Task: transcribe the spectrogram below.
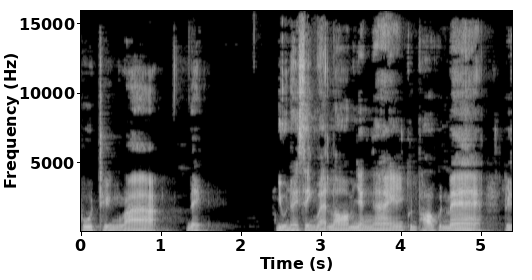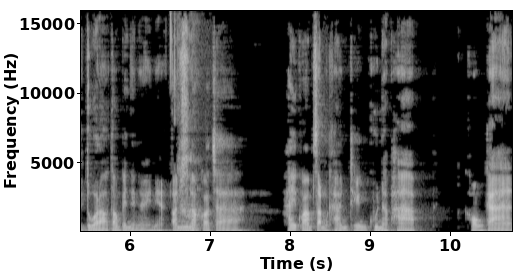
พูดถึงว่าเด็กอยู่ในสิ่งแวดล้อมยังไง คุณพ่อคุณแม่ หรือตัวเราต้องเป็นยังไงเนี่ย ตอนนี้ค่ะเราก็จะให้ความสำคัญถึงคุณภาพของการ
